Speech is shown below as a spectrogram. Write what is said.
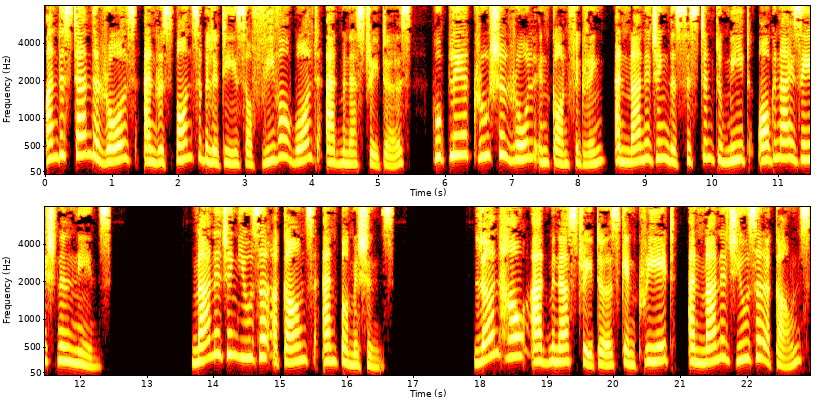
Understand the roles and responsibilities of Veeva Vault administrators who play a crucial role in configuring and managing the system to meet organizational needs. Managing user accounts and permissions. Learn how administrators can create and manage user accounts,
